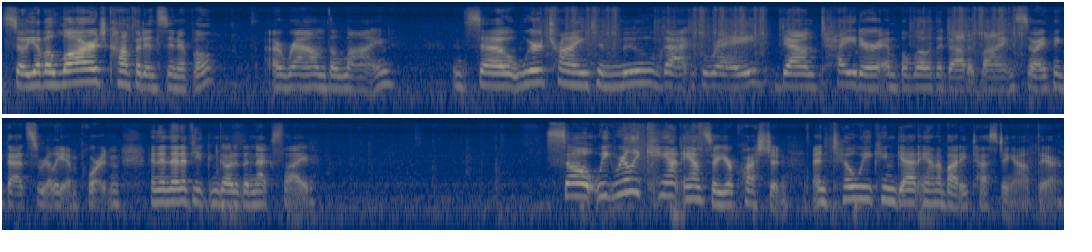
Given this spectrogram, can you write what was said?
So you have a large confidence interval around the line. And so we're trying to move that gray down tighter and below the dotted line. So I think that's really important. And then if you can go to the next slide. So we really can't answer your question until we can get antibody testing out there.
